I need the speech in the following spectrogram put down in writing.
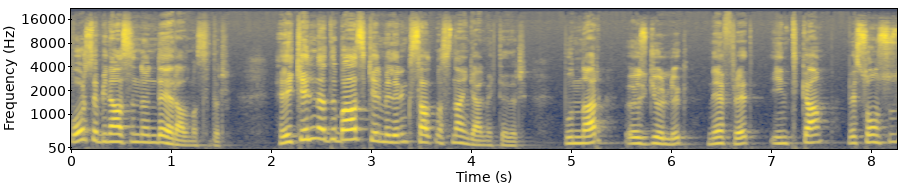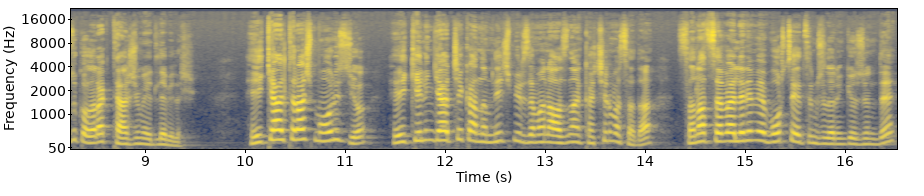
borsa binasının önünde yer almasıdır. Heykelin adı bazı kelimelerin kısaltmasından gelmektedir. Bunlar özgürlük, nefret, intikam ve sonsuzluk olarak tercüme edilebilir. Heykeltıraş Maurizio, heykelin gerçek anlamını hiçbir zaman ağzından kaçırmasa da sanatseverlerin ve borsa yatırımcıların gözünde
